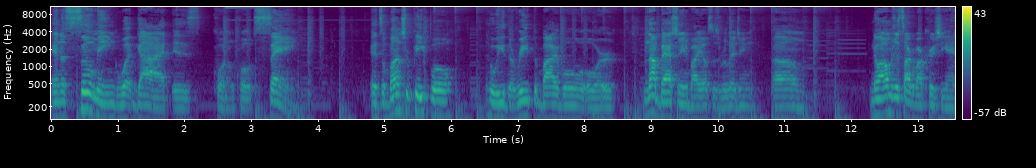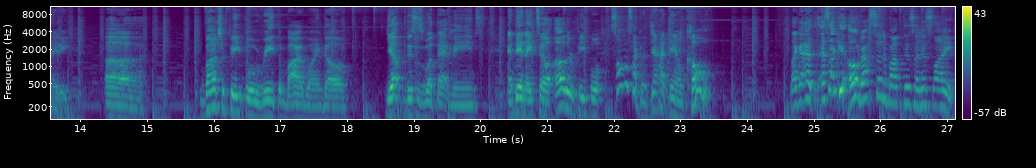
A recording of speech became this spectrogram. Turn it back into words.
and assuming what God is quote unquote saying. It's a bunch of people who either read the Bible or not bashing anybody else's religion. Um, no, I'm just talking about Christianity. Uh, bunch of people read the Bible and go, "Yep, this is what that means," and then they tell other people. It's almost like a goddamn cult. Like I, as I get older, I said about this, and it's like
